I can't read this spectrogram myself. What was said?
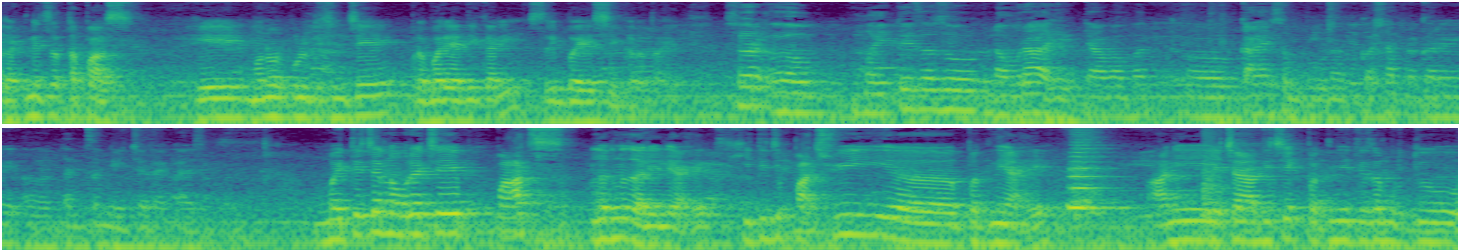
घटनेचा तपास हे मनोहर पोलीस स्टेशनचे प्रभारी अधिकारी श्री बयसी करत आहेत. सर मैतेचा जो नवरा आहे त्याबाबत काय संपूर्ण कशा प्रकारे त्यांचं नेचर आहे काय सांगा मैत्रीच्या नवऱ्याचे पाच लग्न झालेले आहेत. ही तिची पाचवी पत्नी आहे. आणि याच्या आधीची एक पत्नी तिचा मृत्यू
